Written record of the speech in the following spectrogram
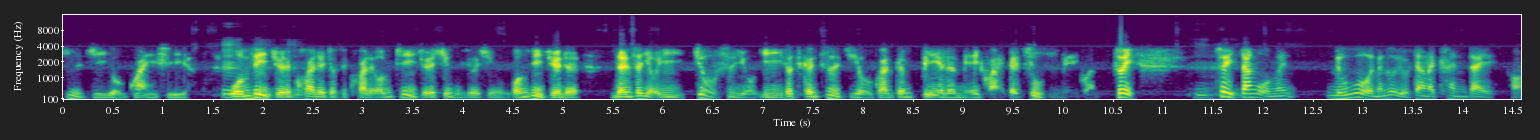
自己有关系呀。我们自己觉得快乐就是快乐，我们自己觉得幸福就是幸福，我们自己觉得人生有意义就是有意义，都是跟自己有关，跟别人没关，跟数字没关。所以，所以当我们如果能够有这样来看待，哦，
